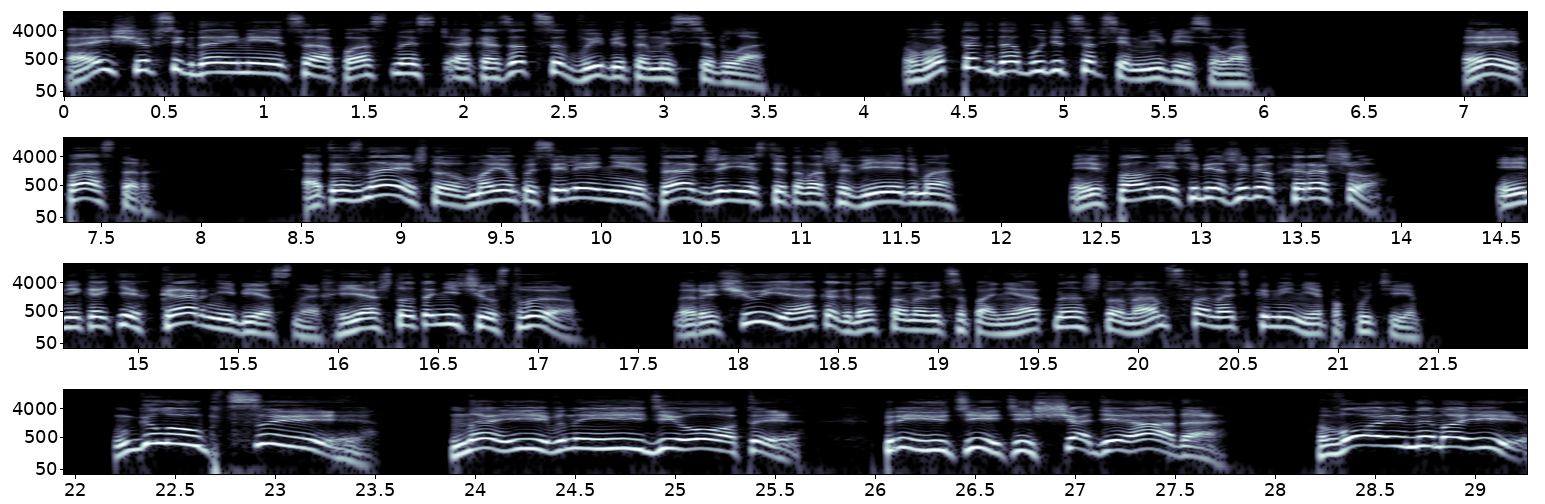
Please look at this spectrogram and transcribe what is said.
А еще всегда имеется опасность оказаться выбитым из седла. Вот тогда будет совсем не весело. «Эй, пастор! А ты знаешь, что в моем поселении также есть эта ваша ведьма? И вполне себе живет хорошо. И никаких кар небесных я что-то не чувствую». Рычу я, когда становится понятно, что нам с фанатиками не по пути. «Глупцы! Наивные идиоты! Приютите щади ада! Воины мои!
